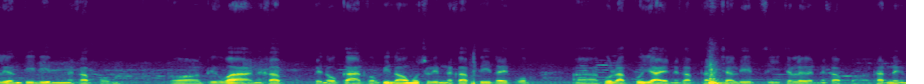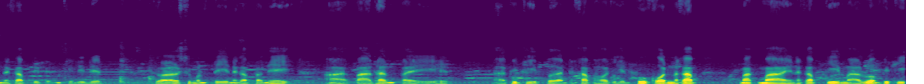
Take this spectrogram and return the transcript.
เรื่องที่ดินนะครับ ผมก็ถือว่านะครับเป็นโอกาสของพี่น้องมุสลิมนะครับ ที่ได้พบผู้หลักผู้ใหญ่นะครับท่านชาลีฟศรีเจริญนะครับท่านหนึ่งนะครับที่เป็นแคนดิเดตจุฬาราชมนตรีนะครับ ตอนนี้อ่าพาท่านไปพิธีเปิดนะครับเราจะเห็นผู้คนนะครับมากมายนะครับที่มาร่วมพิธี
